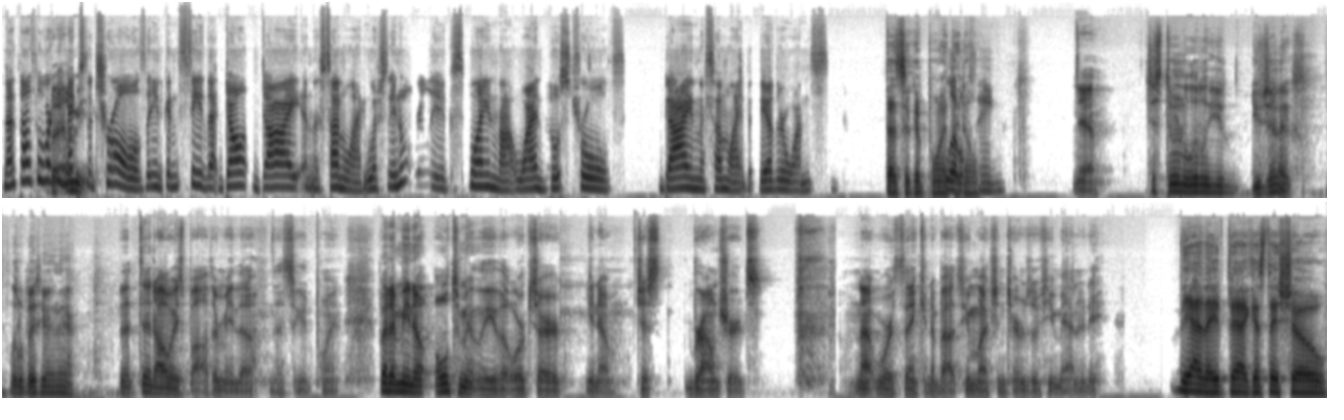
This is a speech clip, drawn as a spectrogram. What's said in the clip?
That's also where But, he I makes mean- the trolls that you can see that don't die in the sunlight, which they don't really explain that why those trolls die in the sunlight, but the other ones that's a good point. They little don't. thing. yeah, Just doing a little eugenics, a little bit here and there. That did always bother me though. That's a good point. But I mean, ultimately, the orcs are you know just brown shirts, not worth thinking about too much in terms of humanity. Yeah, they, they I guess they show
